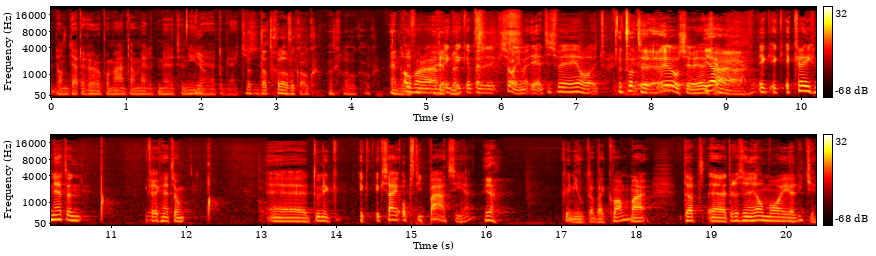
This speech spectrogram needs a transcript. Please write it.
dan 30 euro per maand aan mel- melatonine Ja, eh, tabletjes. Dat, dat geloof ik ook. Dat geloof ik ook. En Over, eh, ritme. ik, ik heb, eh, sorry, maar het is weer heel, het, Het wordt, eh, heel serieus. ja. ja, Ik, ik, ik kreeg net een, ik kreeg net zo'n, eh, toen ik, ik, ik zei obstipatie, hè? ja. Ik weet niet hoe ik daarbij kwam, maar dat, eh, er is een heel mooi eh, liedje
